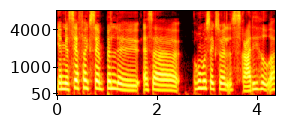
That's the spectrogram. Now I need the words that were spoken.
Jamen, jeg ser for eksempel, øh, altså, homoseksuelles rettigheder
